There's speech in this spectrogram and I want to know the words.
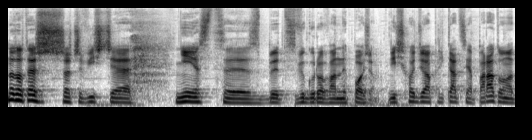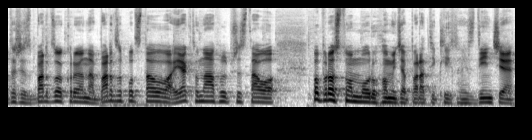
no to też rzeczywiście nie jest e, zbyt wygórowany poziom. Jeśli chodzi o aplikację aparatu, ona też jest bardzo okrojona, bardzo podstawowa. Jak to na Apple przystało? Po prostu mamy uruchomić aparat i kliknąć zdjęcie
